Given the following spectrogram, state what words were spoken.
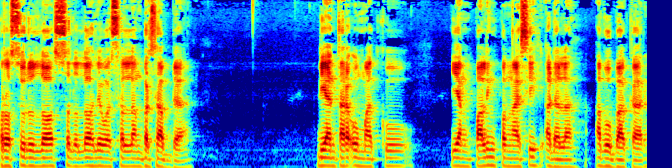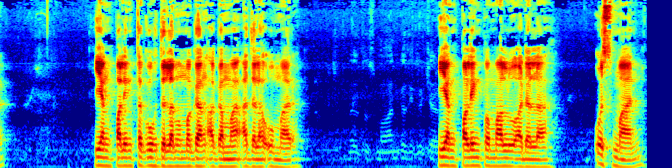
Rasulullah Shallallahu Alaihi Wasallam bersabda, di antara umatku yang paling pengasih adalah Abu Bakar, yang paling teguh dalam memegang agama adalah Umar, yang paling pemalu adalah Utsman,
